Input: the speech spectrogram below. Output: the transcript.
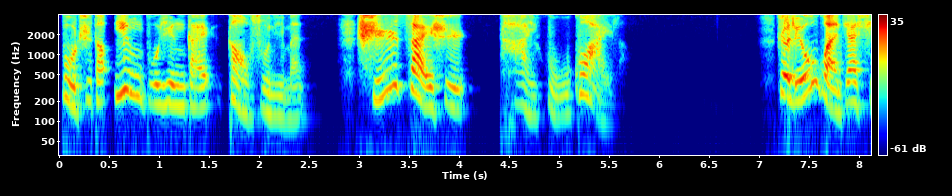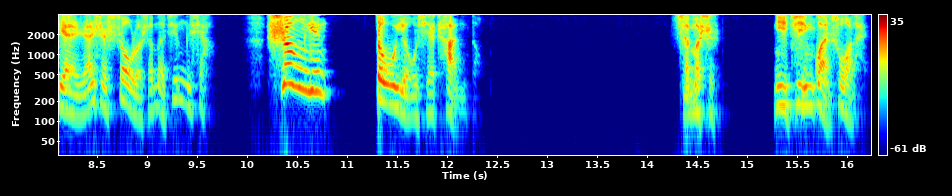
不知道应不应该告诉你们，实在是太古怪了。这刘管家显然是受了什么惊吓，声音都有些颤抖。什么事？你尽管说来。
